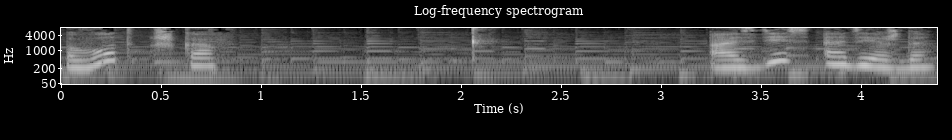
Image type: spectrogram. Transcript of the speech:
Вот шкаф. А здесь одежда.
